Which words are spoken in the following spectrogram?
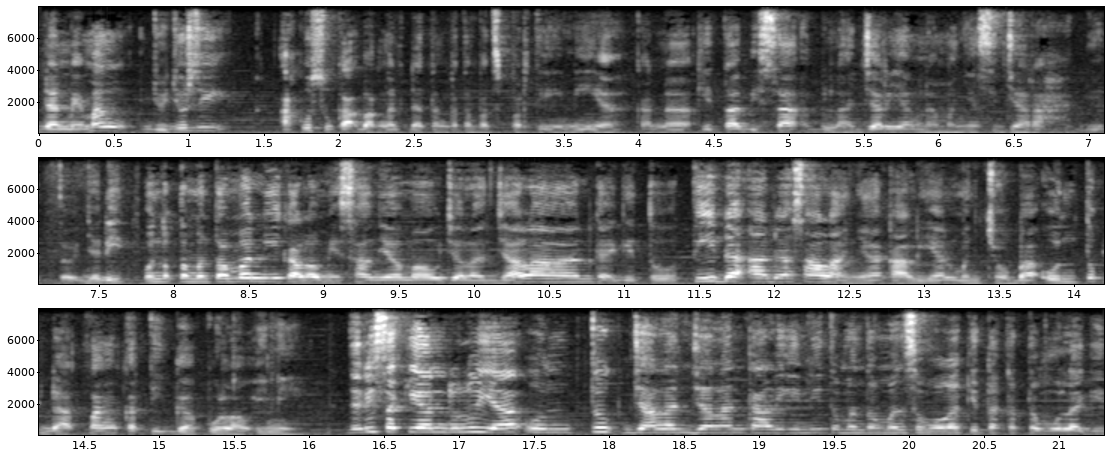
Dan memang jujur sih aku suka banget datang ke tempat seperti ini ya karena kita bisa belajar yang namanya sejarah gitu. Jadi untuk teman-teman nih kalau misalnya mau jalan-jalan kayak gitu, tidak ada salahnya kalian mencoba untuk datang ke tiga pulau ini. Jadi sekian dulu ya untuk jalan-jalan kali ini teman-teman. Semoga kita ketemu lagi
